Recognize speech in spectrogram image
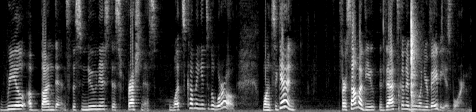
Real abundance, this newness, this freshness. What's coming into the world? Once again, for some of you, that's going to be when your baby is born.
